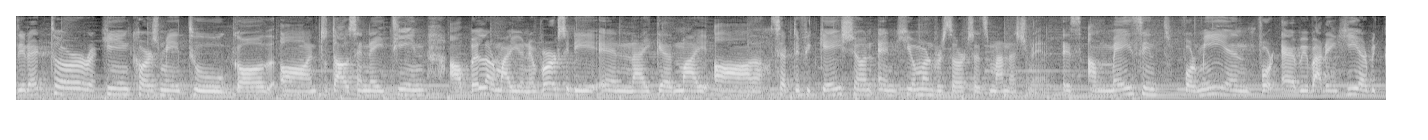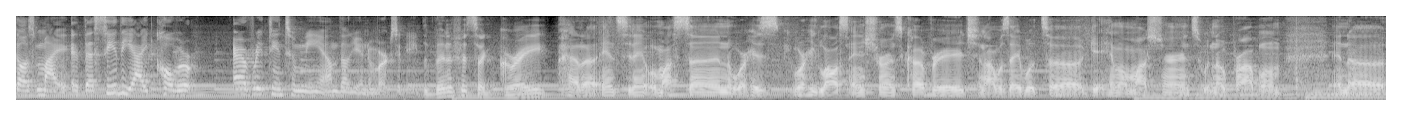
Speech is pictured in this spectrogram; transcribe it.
director, he encouraged me to go in 2018 at Bellarmine University and I get my uh, certification in human resources management. It's amazing for me and for everybody here because my the CDI cover everything to me on the university. The benefits are great. I had an incident with my son where his where he lost insurance coverage and I was able to get him on my insurance with no problem. And uh,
